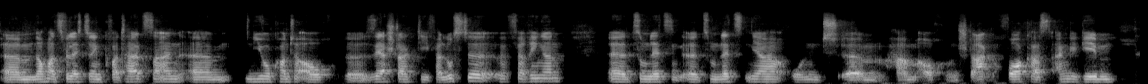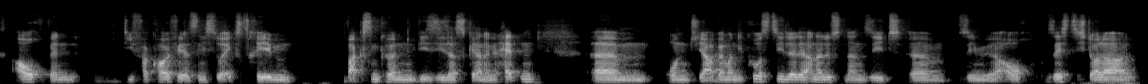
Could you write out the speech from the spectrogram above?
Ähm, nochmals vielleicht zu den Quartalszahlen. Ähm, NIO konnte auch äh, sehr stark die Verluste verringern zum, letzten, zum letzten Jahr und ähm, haben auch einen starken Forecast angegeben, auch wenn die Verkäufe jetzt nicht so extrem wachsen können, wie sie das gerne hätten. Ähm, und ja, wenn man die Kursziele der Analysten dann sieht, ähm, sehen wir auch 60 Dollar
